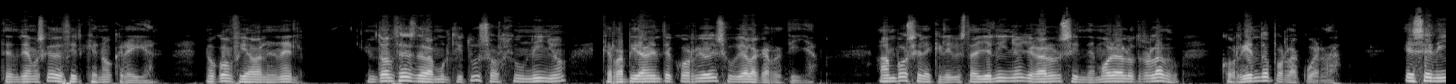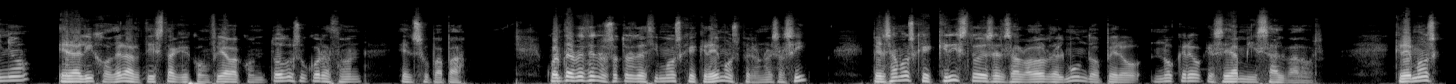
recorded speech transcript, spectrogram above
tendríamos que decir que no creían, no confiaban en él. Entonces de la multitud surgió un niño que rápidamente corrió y subió a la carretilla. Ambos, el equilibrista y el niño, llegaron sin demora al otro lado, corriendo por la cuerda. Ese niño era el hijo del artista que confiaba con todo su corazón en su papá. ¿Cuántas veces nosotros decimos que creemos, pero no es así? Pensamos que Cristo es el Salvador del mundo, pero no creo que sea mi Salvador. Creemos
